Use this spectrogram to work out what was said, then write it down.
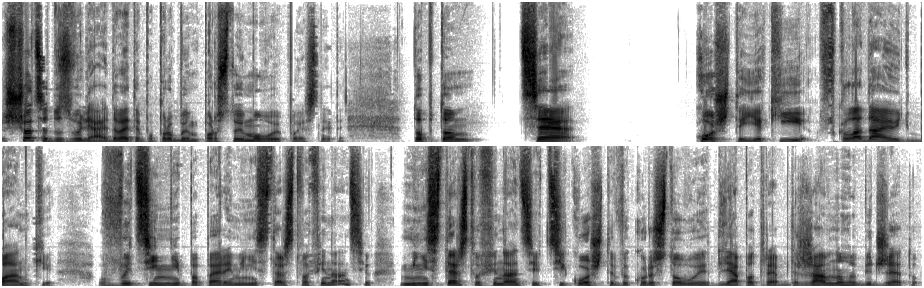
що це дозволяє? Давайте попробуємо простою мовою пояснити. Тобто, це кошти, які вкладають банки в цінні папери Міністерства фінансів. Міністерство фінансів ці кошти використовує для потреб державного бюджету.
